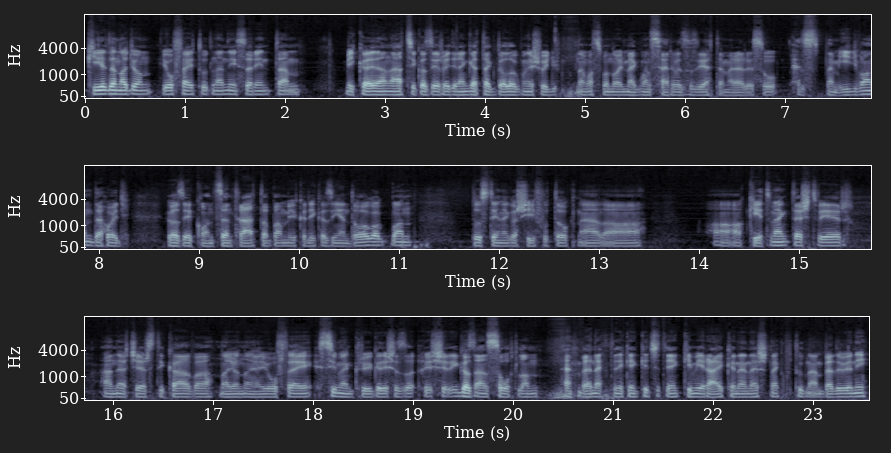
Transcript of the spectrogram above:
Kilde nagyon jó fej tud lenni szerintem, Mikaelen látszik azért, hogy rengeteg dolog van, és hogy nem azt mondom, hogy megvan szervez az értelme elő, szó, ez nem így van, de hogy ő azért koncentráltabban működik az ilyen dolgokban, plusz tényleg a sífutóknál a, a két megtestvér, Anna Cserstikálva, nagyon-nagyon jó fej, Simon Krüger is, ez a, és igazán szótlan embernek tűnik, egy kicsit ilyen Kimi Räikkönenesnek tudnám belőni,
